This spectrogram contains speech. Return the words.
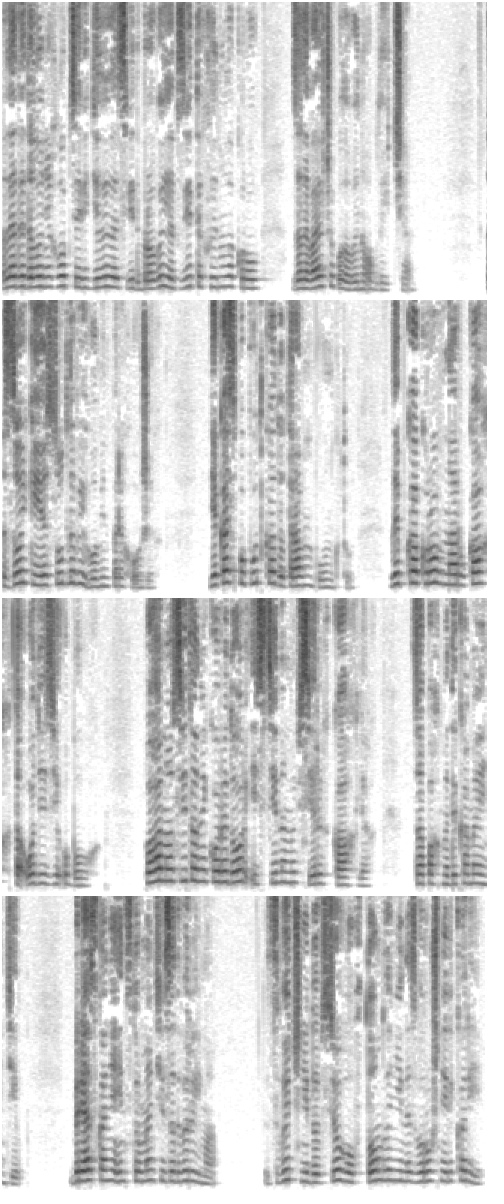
Ледве долоня хлопця відділилась від брови, як звідти хлинула кров, заливаючи половину обличчя. Зойки й осудливий гомін перехожих. Якась попутка до травмпункту, липка кров на руках та одязі обох. Погано освітлений коридор із стінами в сірих кахлях, запах медикаментів, брязкання інструментів за дверима, звичні до всього втомлені незворушні лікарі,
